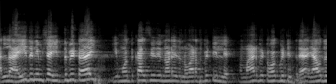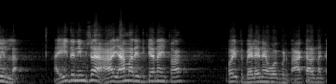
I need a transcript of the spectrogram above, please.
ಅಲ್ಲ ಐದು ನಿಮಿಷ ಇದ್ಬಿಟ್ಟು ಬಿಟ್ಟು ಈ ಮದ್ದು ಕಲ್ಸಿದೀನಿ ನೋಡಿ, ಇದನ್ನ ಹೊಡೆದ್ಬಿಟ್ಟು ಇಲ್ಲಿ, ಮಾಡ್ಬಿಟ್ಟು ಹೋಗ್ಬಿಟ್ಟಿದ್ರೆ ಯಾವುದೂ ಇಲ್ಲ. ಐದು ನಿಮಿಷ ಯಾಮಾರ ಇದಕ್ಕೆ ಏನಾಯ್ತು ಹೋಯ್ತು ಬೆಳೆನೇ ಹೋಗ್ಬಿಡ್ತು. ಆ ಕಾರಣಕ್ಕ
